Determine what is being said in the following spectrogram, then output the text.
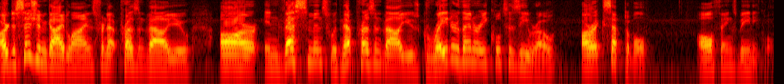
Our decision guidelines for net present value are investments with net present values greater than or equal to zero are acceptable, all things being equal.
